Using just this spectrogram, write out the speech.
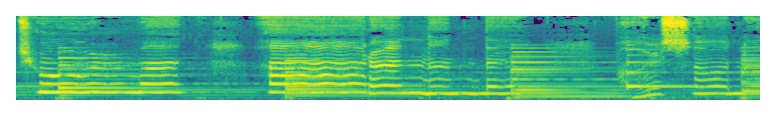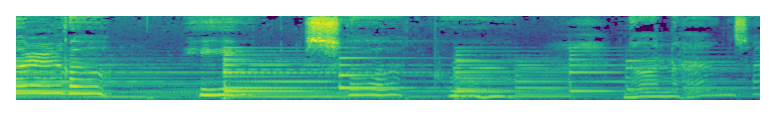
줄만 알았는데 벌써 늙어 있었고 넌 항상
